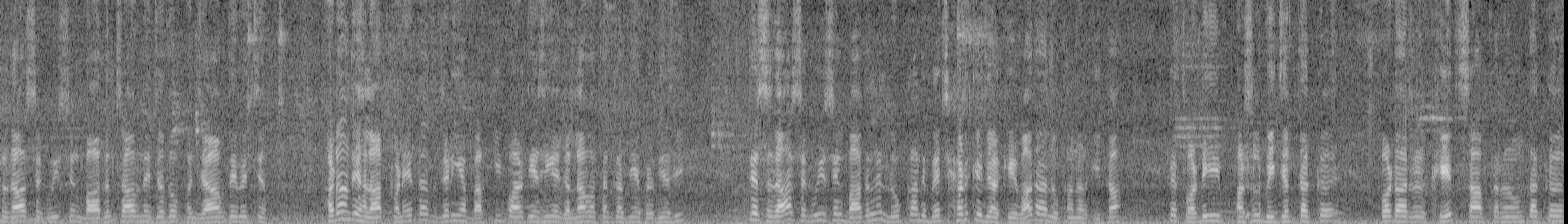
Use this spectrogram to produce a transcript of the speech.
ਸਰਦਾਰ ਸੁਖਬੀਰ ਸਿੰਘ ਬਾਦਲ ਸਾਹਿਬ ਨੇ ਜਦੋਂ ਪੰਜਾਬ ਦੇ ਵਿੱਚ ਹੜ੍ਹਾਂ ਦੇ ਹਾਲਾਤ ਬਣੇ ਤਾਂ ਜਿਹੜੀਆਂ ਬਾਕੀ ਪਾਰਟੀਆਂ ਸੀਗੀਆਂ, ਗੱਲਾਂ ਬਾਤਾਂ ਕਰਦੀਆਂ ਫਿਰਦੀਆਂ ਸੀ ਤੇ ਸਰਦਾਰ ਸੁਖਬੀਰ ਸਿੰਘ ਬਾਦਲ ਨੇ ਲੋਕਾਂ ਦੇ ਵਿੱਚ ਖੜ ਕੇ ਜਾ ਕੇ ਵਾਅਦਾ ਲੋਕਾਂ ਨਾਲ ਕੀਤਾ ਕਿ ਤੁਹਾਡੀ ਫਸਲ ਬੀਜਣ ਤੱਕ, ਤੁਹਾਡਾ ਰ- ਖੇਤ ਸਾਫ਼ ਕਰਨ ਤੱਕ,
